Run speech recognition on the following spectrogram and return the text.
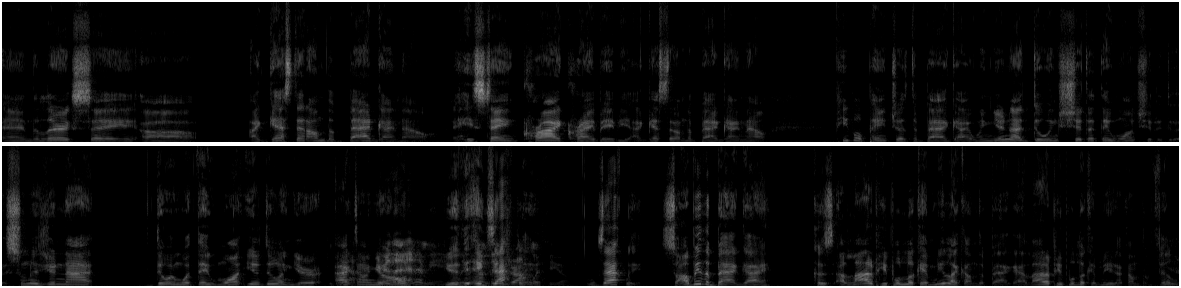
and the lyrics say, uh, "I guess that I'm the bad guy now." And he's saying, "Cry, cry, baby. I guess that I'm the bad guy now." People paint you as the bad guy when you're not doing shit that they want you to do. As soon as you're not doing what they want you to do and you're acting on your you're own, The enemy. you're the- exactly. you. Exactly. So I'll be the bad guy. Because a lot of people look at me like I'm the bad guy. A lot of people look at me like I'm the villain.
